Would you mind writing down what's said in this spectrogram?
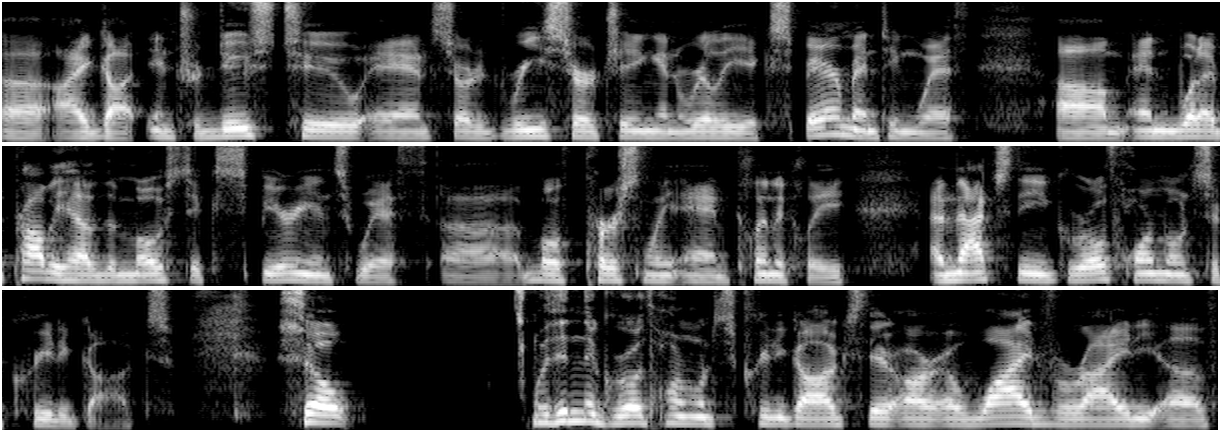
uh, I got introduced to and started researching and really experimenting with, um, and what I probably have the most experience with, uh, both personally and clinically, and that's the growth hormone secretagogues. So, Within the growth hormone secretagogues, there are a wide variety of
